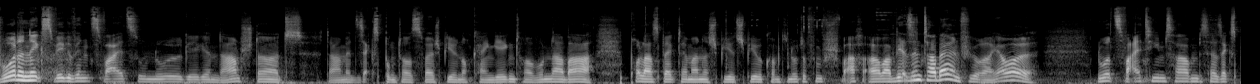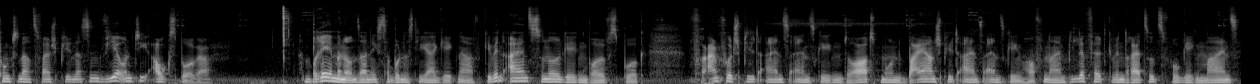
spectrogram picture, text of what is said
wurde nichts. Wir gewinnen 2 zu 0 gegen Darmstadt. Damit 6 Punkte aus zwei Spielen, noch kein Gegentor. Wunderbar. Pollersbeck, der Mann des Spiels, Spiel bekommt die Note 5 schwach, aber wir sind Tabellenführer. Jawohl. Nur zwei Teams haben bisher 6 Punkte nach zwei Spielen. Das sind wir und die Augsburger. Bremen, unser nächster Bundesliga-Gegner, gewinnt 1 zu 0 gegen Wolfsburg. Frankfurt spielt 1-1 gegen Dortmund. Bayern spielt 1-1 gegen Hoffenheim. Bielefeld gewinnt 3 zu 2 gegen Mainz.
